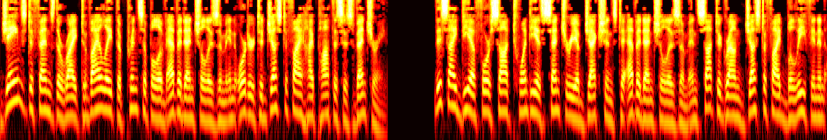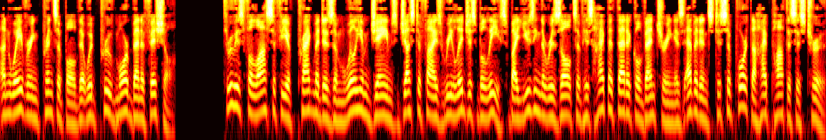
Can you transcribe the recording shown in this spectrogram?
James defends the right to violate the principle of evidentialism in order to justify hypothesis venturing. This idea foresaw 20th-century objections to evidentialism and sought to ground justified belief in an unwavering principle that would prove more beneficial. Through his philosophy of pragmatism William James justifies religious beliefs by using the results of his hypothetical venturing as evidence to support the hypothesis truth.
